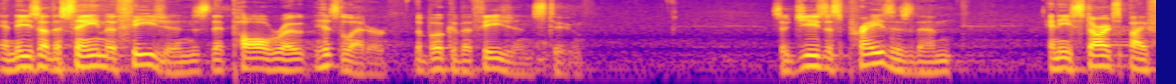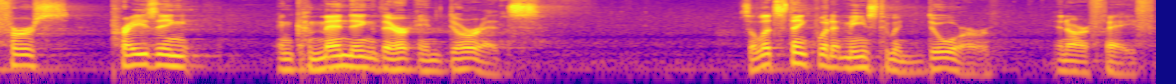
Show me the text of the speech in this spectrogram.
And these are the same Ephesians that Paul wrote his letter, the book of Ephesians, to. So Jesus praises them and he starts by first praising and commending their endurance. So let's think what it means to endure in our faith.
